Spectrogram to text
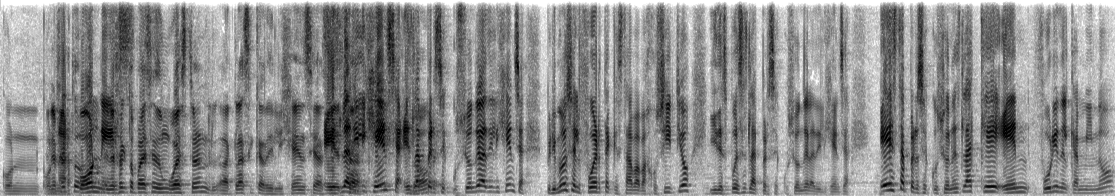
con, con en efecto, arpones. En efecto, parece de un western, la clásica diligencia. Es hecha, la diligencia, es ¿no? la persecución de la diligencia. Primero es el fuerte que estaba bajo sitio y después es la persecución de la diligencia. Esta persecución es la que en Furia en el Camino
